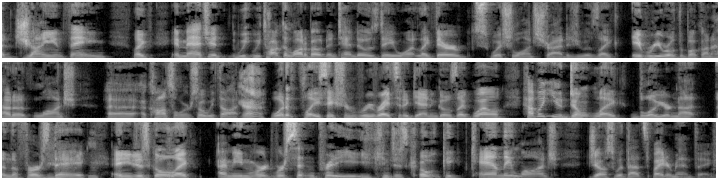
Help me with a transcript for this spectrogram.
a giant thing? Like, imagine we we talk a lot about Nintendo's day one, like their Switch launch strategy was like it rewrote the book on how to launch. Uh, a console, or so we thought. Yeah. What if PlayStation rewrites it again and goes like, "Well, how about you don't like blow your nut in the first day, and you just go like, I mean, we're we're sitting pretty. You can just go. Can they launch just with that Spider-Man thing?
